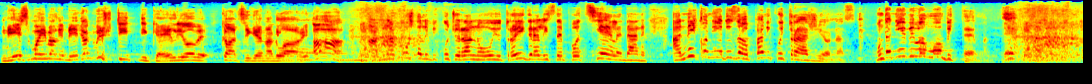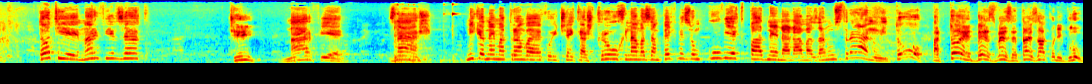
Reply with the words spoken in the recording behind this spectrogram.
nismo imali nikakve štitnike ili ove kacige na glavi. A, Napuštali bi kuću rano ujutro, igrali se po cijele dane, a niko nije dizao paniku i tražio nas. Onda nije bilo mobitela. To ti je Marfijev zakon. Čiji? Marfijev. Znaš, nikad nema tramvaja koji čekaš kruh namazan pekmezom, uvijek padne na namazanu stranu i to. Ma to je bez veze, taj zakon je glup.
